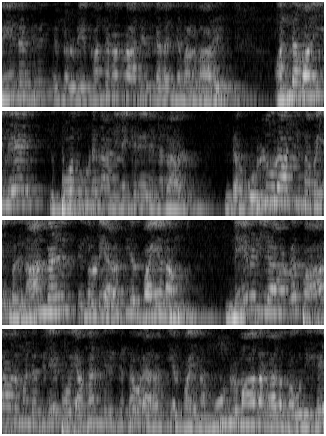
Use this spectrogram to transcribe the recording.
மேதகு எங்களுடைய கந்தக காற்றில் கலைந்த வரலாறு. அந்த வழியிலே இப்போது கூட நான் நினைக்கிறேன் என்றால் இந்த உள்ளூராட்சி சபை என்பது நாங்கள் எங்களுடைய அரசியல் பயணம் நேரடியாக பாராளுமன்றத்திலே போய் அமர்ந்திருக்கின்ற ஒரு அரசியல் பயணம். மூன்று மாத கால பகுதியிலே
